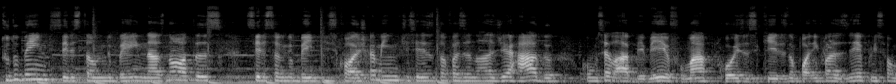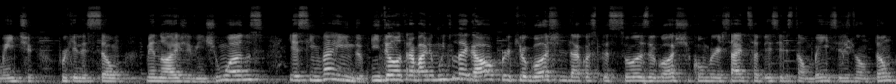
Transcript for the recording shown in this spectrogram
tudo bem, se eles estão indo bem nas notas, se eles estão indo bem psicologicamente, se eles não estão fazendo nada de errado como sei lá, beber, fumar, coisas que eles não podem fazer, principalmente porque eles são menores de 21 anos, e assim vai indo. Então é um trabalho muito legal porque eu gosto de lidar com as pessoas, eu gosto de conversar, de saber se eles estão bem, se eles não estão.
